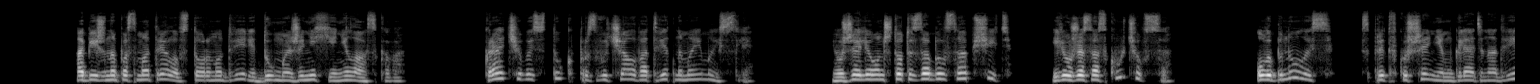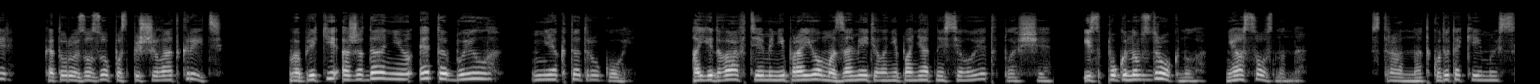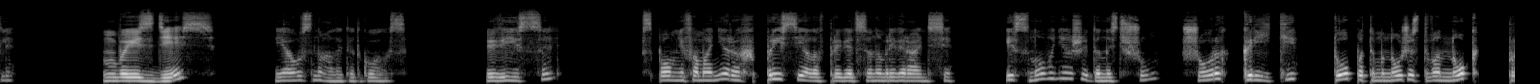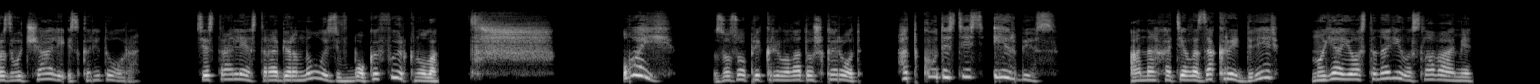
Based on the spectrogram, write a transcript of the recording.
Обиженно посмотрела в сторону двери, думая женихе неласково. Крачевый стук прозвучал в ответ на мои мысли. Неужели он что-то забыл сообщить? Или уже соскучился? Улыбнулась, с предвкушением глядя на дверь, которую Зозо поспешила открыть. Вопреки ожиданию, это был некто другой. А едва в темени проема заметила непонятный силуэт в плаще, испуганно вздрогнула, неосознанно. Странно, откуда такие мысли? «Вы здесь?» Я узнала этот голос. «Виссель?» Вспомнив о манерах, присела в приветственном реверансе. И снова неожиданность, шум, шорох, крики, топот множества ног прозвучали из коридора. Сестра Лестера обернулась в бок и фыркнула. Ой! Зозо прикрыла ладошкой рот. Откуда здесь Ирбис? Она хотела закрыть дверь, но я ее остановила словами.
